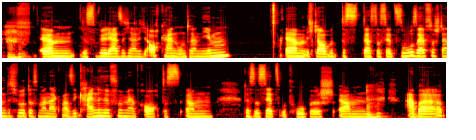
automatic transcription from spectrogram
Mhm. ähm, das will ja sicherlich auch kein Unternehmen. Ähm, ich glaube, dass, dass das jetzt so selbstverständlich wird, dass man da quasi keine Hilfe mehr braucht, das, ähm, das ist jetzt utopisch. Ähm, mhm. Aber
